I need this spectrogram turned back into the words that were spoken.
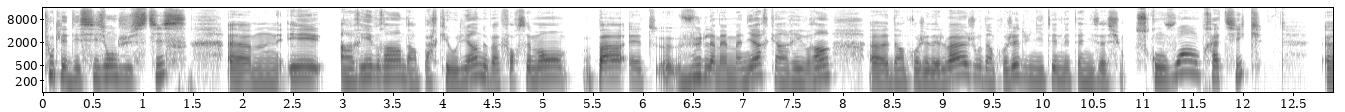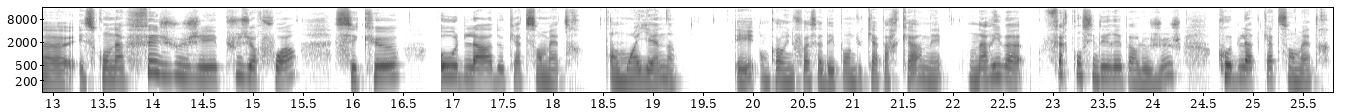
toutes les décisions de justice. Euh, et un riverain d'un parc éolien ne va forcément pas être euh, vu de la même manière qu'un riverain d'un projet d'élevage ou d'un projet d'unité de méthanisation. Ce qu'on voit en pratique, euh, et ce qu'on a fait juger plusieurs fois, c'est que au-delà de 400 mètres en moyenne, et encore une fois ça dépend du cas par cas, mais on arrive à faire considérer par le juge qu'au-delà de 400 mètres,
